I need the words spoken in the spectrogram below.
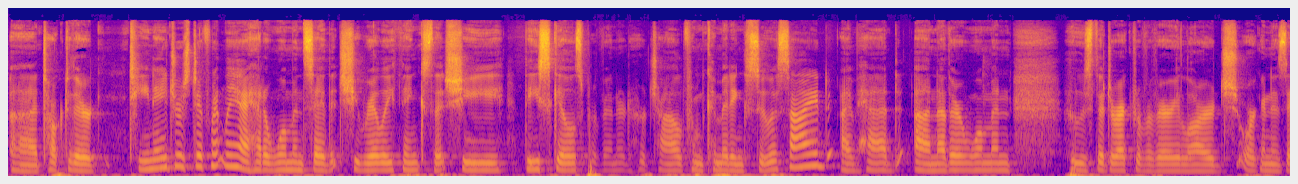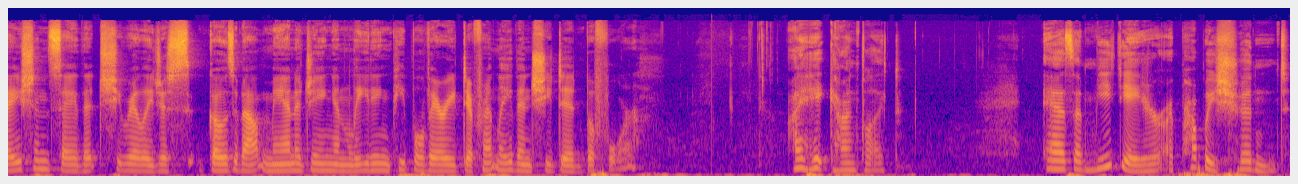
uh, talk to their teenagers differently. I had a woman say that she really thinks that she these skills prevented her child from committing suicide. I've had another woman who's the director of a very large organization say that she really just goes about managing and leading people very differently than she did before. I hate conflict. As a mediator, I probably shouldn't.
